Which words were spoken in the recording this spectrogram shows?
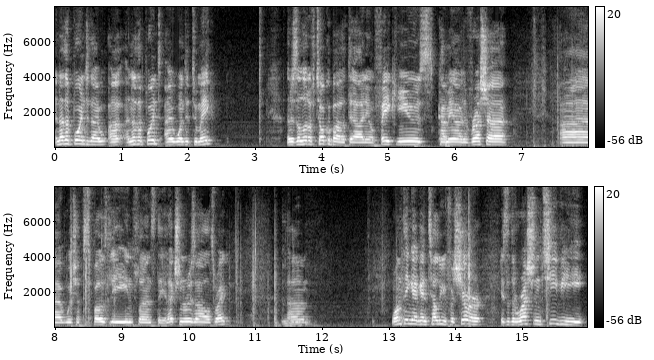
another point that I uh, another point I wanted to make. There's a lot of talk about uh, you know fake news coming out of Russia, uh, which have supposedly influenced the election results, right? Um, one thing I can tell you for sure is that the Russian TV,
